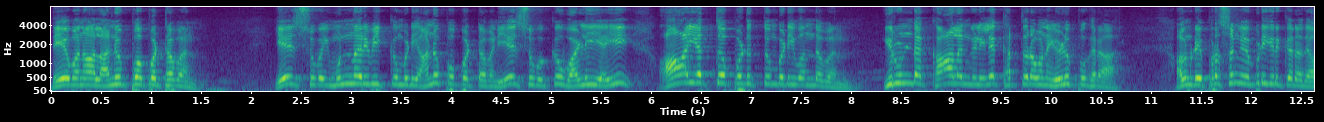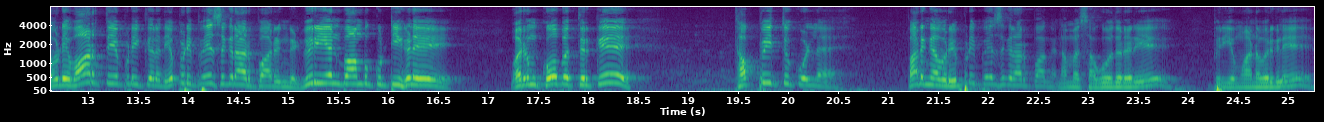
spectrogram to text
தேவனால் அனுப்பப்பட்டவன். இயேசுவை முன்னறிவிக்கும்படி அனுப்பப்பட்டவன் இயேசுவுக்கு வழியை ஆயத்தப்படுத்தும்படி வந்தவன். இருண்ட காலங்களிலே கத்திரவனை எழுப்புகிறார். அவனுடைய பிரசங்கம் எப்படி இருக்கிறது? அவருடைய வார்த்தை எப்படி இருக்கிறது? எப்படி பேசுகிறார் பாருங்கள். விரியன் பாம்பு குட்டிகளே வரும் கோபத்திற்கு தப்பித்து கொள்ள. பாருங்க அவர் எப்படி பேசுகிறார் பாங்க நம்ம சகோதரரே பிரியமானவர்களே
